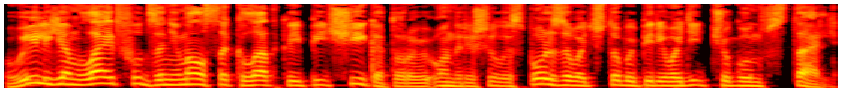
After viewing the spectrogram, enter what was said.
Уильям Лайтфуд занимался кладкой печи, которую он решил использовать, чтобы переводить чугун в сталь.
